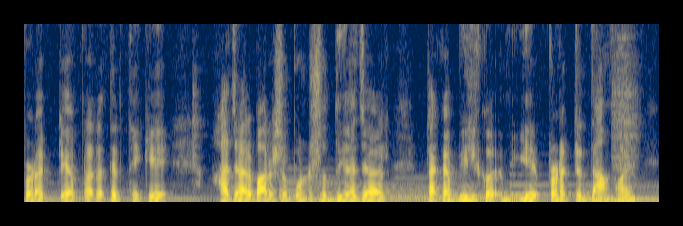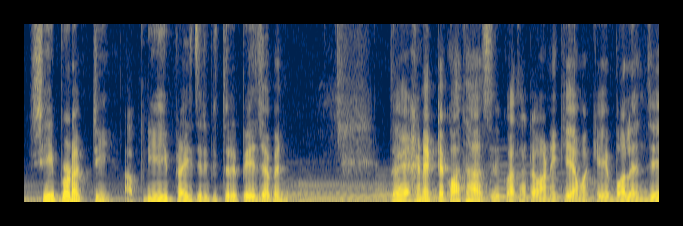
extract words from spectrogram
প্রোডাক্টে আপনাদের থেকে হাজার, বারোশো, পনেরোশো, দুই হাজার টাকা বিল ইয়ে প্রোডাক্টের দাম হয়, সেই প্রোডাক্টটি আপনি এই প্রাইজের ভিতরে পেয়ে যাবেন। তো এখানে একটা কথা আছে, কথাটা অনেকে আমাকে বলেন যে,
